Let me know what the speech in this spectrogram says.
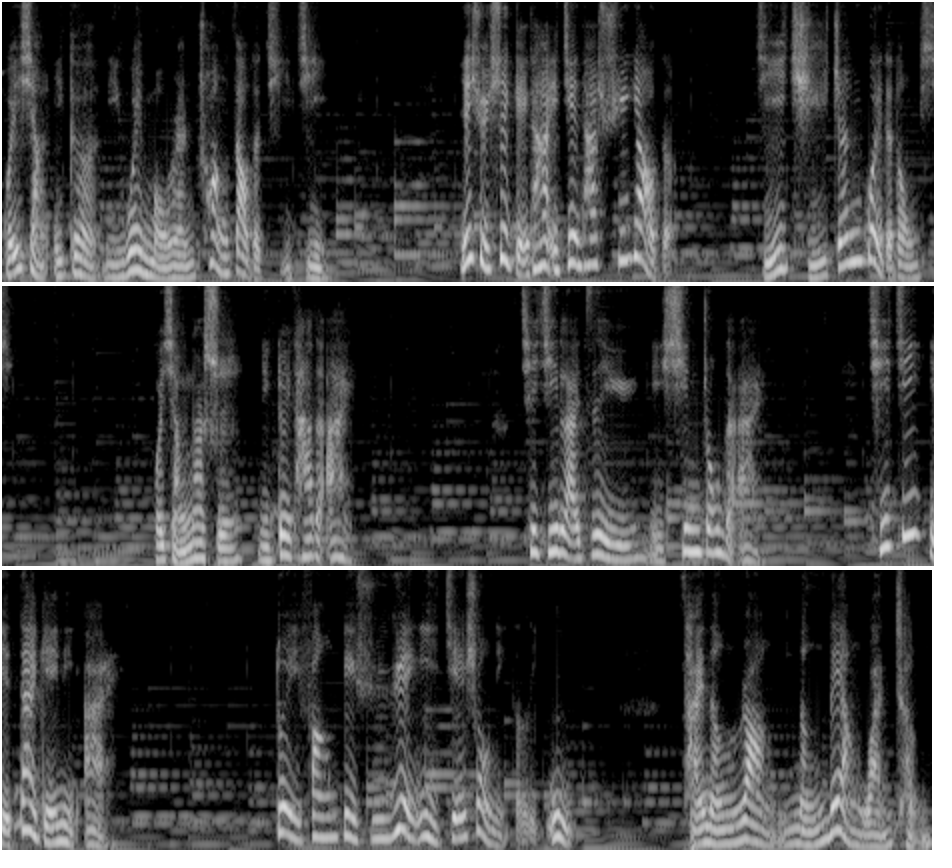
回想一个你为某人创造的奇迹，也许是给他一件他需要的极其珍贵的东西。回想那时你对他的爱，奇迹来自于你心中的爱。奇迹也带给你爱，对方必须愿意接受你的礼物，才能让能量完成。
